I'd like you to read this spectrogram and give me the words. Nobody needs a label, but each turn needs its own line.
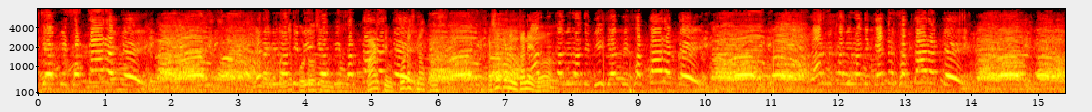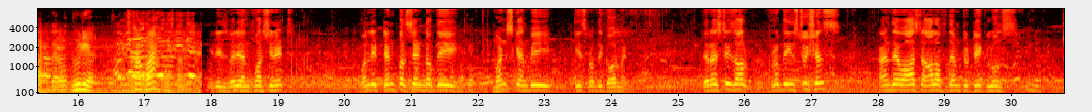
ವಿರೋಧಿ ಬಿಜೆಪಿ ಸರ್ಕಾರಕ್ಕೆ ಜನ ವಿರೋಧಿ ಬಿಜೆಪಿ
ಮಾಡ್ತೀನಿ
ಸರ್ಕಾರಕ್ಕೆ
ಫೋಟೋಸ್ ನಾ ಕಳಿಸ್ತೀನಿ ಅಶೋಕಣ್ಣನ ತಾನೇ ಇದು
ಕಾರ್ಮಿಕ ವಿರೋಧಿ ಬಿಜೆಪಿ ಸರ್ಕಾರಕ್ಕೆ ಕಾರ್ಮಿಕ ವಿರೋಧಿ ಕೇಂದ್ರ ಸರ್ಕಾರಕ್ಕೆ
video ಸ್ಟಾಪಾ
It is very unfortunate. Only 10% of the funds can be is from the government. The rest is all from the institutions, and they have asked all of them to take loans.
